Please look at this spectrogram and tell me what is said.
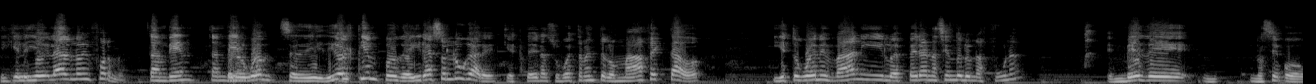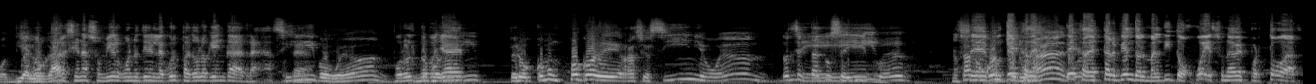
y que le llevaran los informes. También, Pero también. el weón se dio el tiempo de ir a esos lugares que eran supuestamente los más afectados y estos weones van y lo esperan haciéndole una funa en vez de, no sé, Bueno, dialogar. Recién asumió el bueno tiene la culpa de todo lo que venga atrás. Sí, o sea, pues weón. por último No ya podí, Pero como un poco de raciocinio, weón. ¿Dónde Sí, está tu weón? No saco sé, pues, deja, de, deja de estar viendo al maldito juez una vez por todas.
